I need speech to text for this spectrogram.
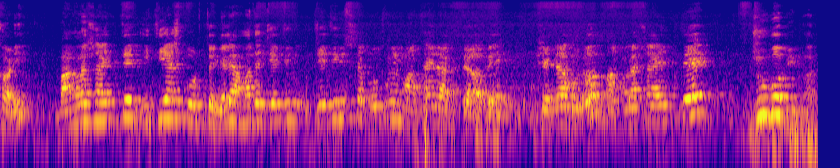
সরি বাংলা সাহিত্যের ইতিহাস পড়তে গেলে আমাদের যে যে জিনিসটা প্রথমে মাথায় রাখতে হবে, সেটা হলো বাংলা সাহিত্যের যুব বিভাগ।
